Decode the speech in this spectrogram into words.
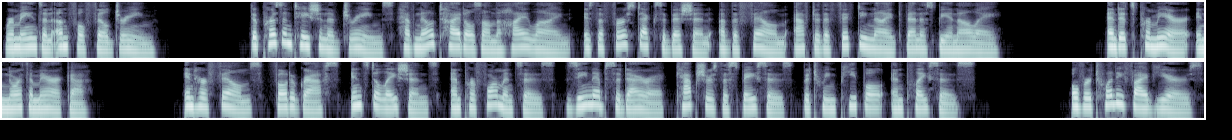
remains an unfulfilled dream. The presentation of Dreams Have No Titles on the High Line is the first exhibition of the film after the 59th Venice Biennale. And its premiere in North America. In her films, photographs, installations, and performances, Zineb Sedira captures the spaces between people and places. Over 25 years,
